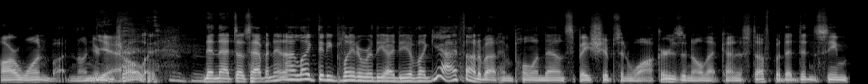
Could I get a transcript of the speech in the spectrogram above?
R one button on your Yeah. controller. Mm-hmm. Then that does happen, and I like that he played over the idea of like, yeah, I thought about him pulling down spaceships and walkers and all that kind of stuff, but that didn't seem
